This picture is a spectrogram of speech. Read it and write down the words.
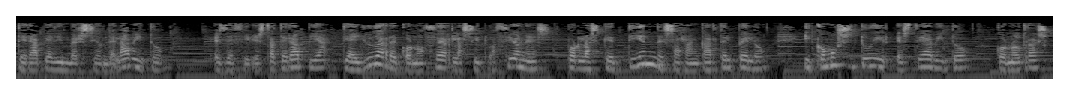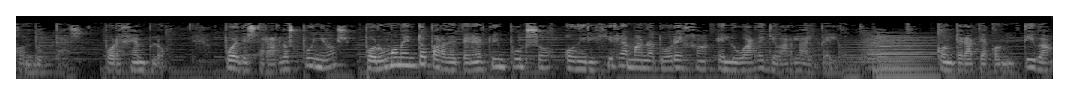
terapia de inversión del hábito, es decir, esta terapia te ayuda a reconocer las situaciones por las que tiendes a arrancarte el pelo y cómo sustituir este hábito con otras conductas. Por ejemplo, puedes cerrar los puños por un momento para detener tu impulso o dirigir la mano a tu oreja en lugar de llevarla al pelo. Con terapia cognitiva,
